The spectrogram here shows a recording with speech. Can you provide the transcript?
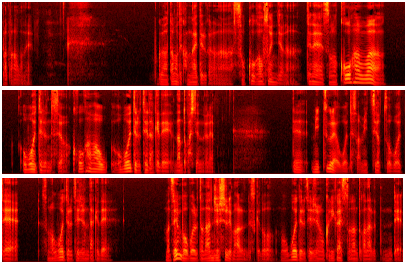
パターンをね。僕は頭で考えてるからな。そこが遅いんだよな。でね、その後半は覚えてるんですよ。後半は覚えてる手だけで何とかしてるんだよね。で、3つぐらい覚えてさ、3つ4つ覚えて、その覚えてる手順だけでまあ、全部覚えると何十種類もあるんですけど、もう覚えてる手順を繰り返すとなんとかなるんで、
